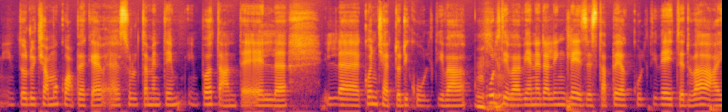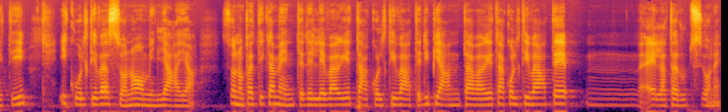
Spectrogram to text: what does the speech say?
introduciamo qua perché è assolutamente importante, è il, il concetto di cultivar. Uh-huh. Cultivar viene dall'inglese, sta per cultivated variety, i cultivar sono migliaia, sono praticamente delle varietà coltivate di pianta, varietà coltivate mh, mm, è la traduzione,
